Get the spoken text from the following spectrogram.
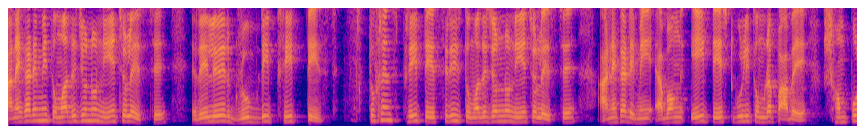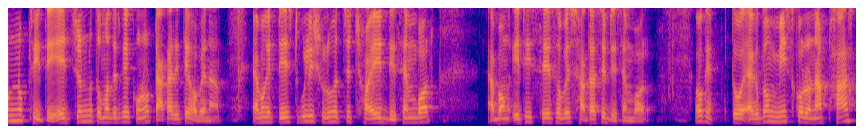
আন একাডেমি তোমাদের জন্য নিয়ে চলে এসছে রেলওয়ের গ্রুপ ডি ফ্রি টেস্ট। তো ফ্রেন্ডস ফ্রি টেস্ট সিরিজ তোমাদের জন্য নিয়ে চলে এসছে আন একাডেমি এবং এই টেস্টগুলি তোমরা পাবে সম্পূর্ণ ফ্রিতে এর জন্য তোমাদেরকে কোনো টাকা দিতে হবে না। এবং এই টেস্টগুলি শুরু হচ্ছে ছয়ই ডিসেম্বর এবং এটি শেষ হবে সাতাশে ডিসেম্বর। ওকে, তো একদম মিস করো না। ফার্স্ট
